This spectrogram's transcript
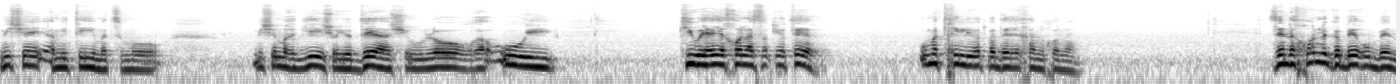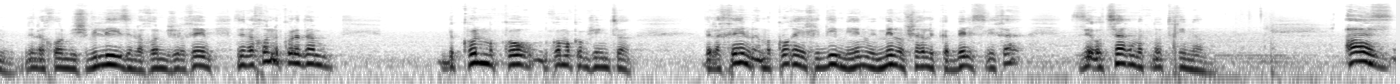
מי שאמיתי עם עצמו, מי שמרגיש או יודע שהוא לא ראוי, כי הוא היה יכול לעשות יותר, הוא מתחיל להיות בדרך הנכונה. זה נכון לגבי רובנו, זה נכון בשבילי, זה נכון בשבילכם, זה נכון לכל אדם בכל מקור, בכל מקום שנמצא. ולכן המקור היחידי ממנו, ממנו אפשר לקבל סליחה, זה אוצר מתנות חינם. אז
